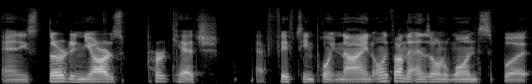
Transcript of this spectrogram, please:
and he's third in yards per catch at 15.9. Only found the end zone once, but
